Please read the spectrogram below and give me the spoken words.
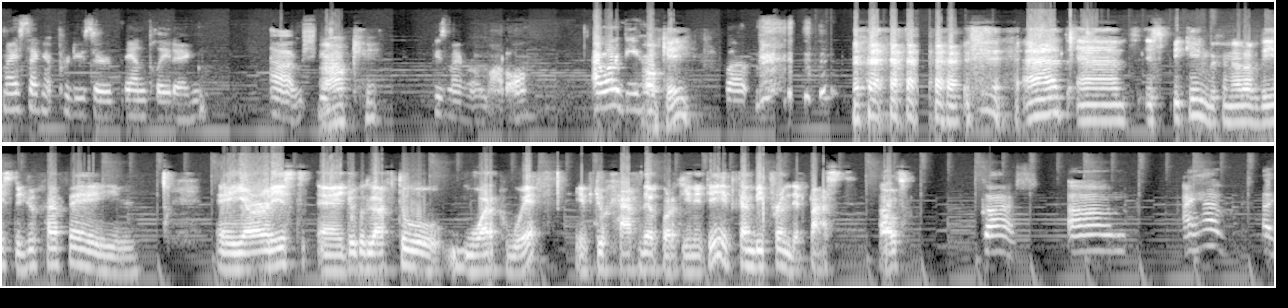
my second producer, Van Plating. Um, she's, Okay. she's my role model. I want to be her. Okay. But and and speaking within all of this, do you have a a artist uh, you would love to work with if you have the opportunity? It can be from the past Oh. also. gosh, um, I have a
